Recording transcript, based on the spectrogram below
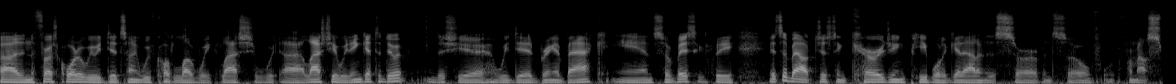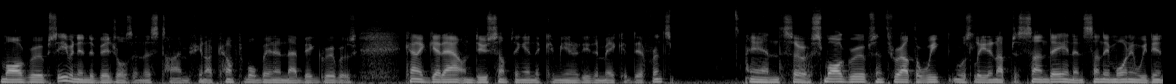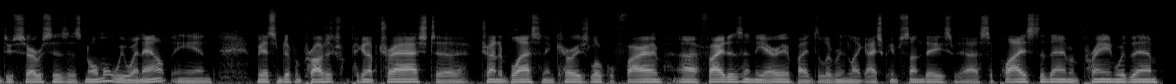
uh, in the first quarter, we did something we've called Love Week. Last uh, last year we didn't get to do it. This year we did bring it back. And so basically, it's about just encouraging people to get out and to serve. And so, from our small groups, even individuals in this time, if you're not comfortable being in that big group, it was kind of get out and do something in the community to make a difference. And so small groups and throughout the week was leading up to Sunday. And then Sunday morning, we didn't do services as normal. We went out and we had some different projects from picking up trash to trying to bless and encourage local fire uh, fighters in the area by delivering like ice cream sundaes, uh, supplies to them and praying with them.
